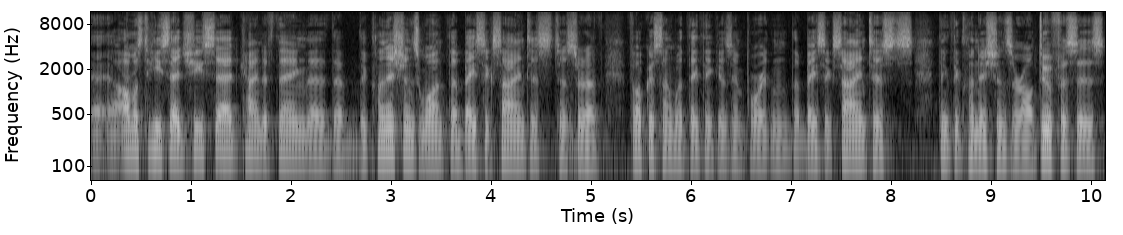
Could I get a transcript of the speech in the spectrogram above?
uh, almost he said, she said kind of thing. The, the, the clinicians want the basic scientists to sort of focus on what they think is important. The basic scientists think the clinicians are all doofuses.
